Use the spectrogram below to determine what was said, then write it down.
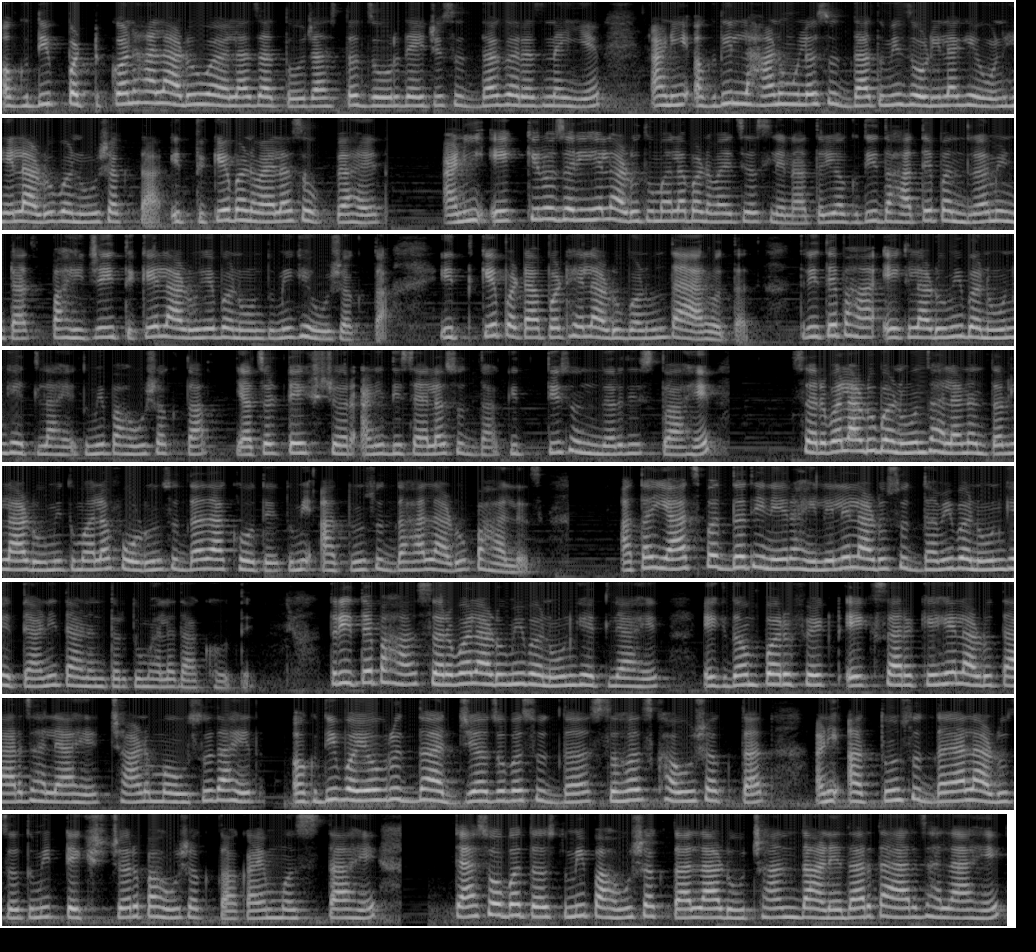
अगदी पटकन हा लाडू वळला जातो जास्त जोर द्यायची सुद्धा गरज नाही आहे आणि अगदी लहान मुलंसुद्धा तुम्ही जोडीला घेऊन हे लाडू बनवू शकता. इतके बनवायला सोपे आहेत. आणि एक किलो जरी हे लाडू तुम्हाला बनवायचे असले ना तरी अगदी दहा ते पंधरा मिनटात पाहिजे इतके लाडू हे बनवून तुम्ही घेऊ शकता. इतके पटापट हे लाडू बनवून तयार होतात. तर इथे पहा एक लाडू मी बनवून घेतला आहे. तुम्ही पाहू शकता याचं टेक्स्चर आणि दिसायलासुद्धा किती सुंदर दिसतो आहे. सर्व लाडू बनवून झाल्यानंतर लाडू मी तुम्हाला फोडूनसुद्धा दाखवते. तुम्ही आतूनसुद्धा हा लाडू पाहालच. आता याच पद्धतीने राहिलेले लाडूसुद्धा मी बनवून घेते आणि त्यानंतर तुम्हाला दाखवते. तर इथे पहा सर्व लाडू मी बनवून घेतले आहेत. एकदम परफेक्ट एकसारखे हे लाडू तयार झाले आहेत. छान मौसूद आहेत. अगदी वयोवृद्ध आजी आजोबासुद्धा सहज खाऊ शकतात आणि आतूनसुद्धा या लाडूचं तुम्ही टेक्स्चर पाहू शकता. काय मस्त आहे. त्यासोबतच तुम्ही पाहू शकता लाडू छान दाणेदार तयार झाला आहे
